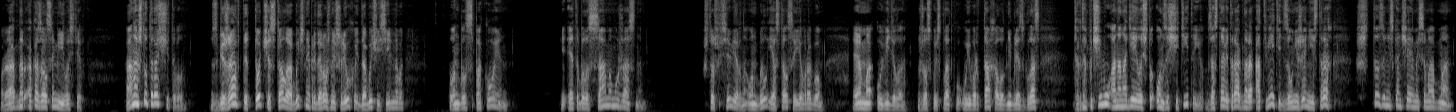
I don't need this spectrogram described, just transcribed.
Рагнар оказался милостив. Она что-то рассчитывала. Сбежав, ты тотчас стала обычной придорожной шлюхой, добычей сильного. Он был спокоен и это было самым ужасным. Что ж, все верно, он был и остался ее врагом. Эмма увидела жесткую складку у его рта, холодный блеск глаз. Тогда почему она надеялась, что он защитит ее, заставит Рагнара ответить за унижение и страх? Что за нескончаемый самообман?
